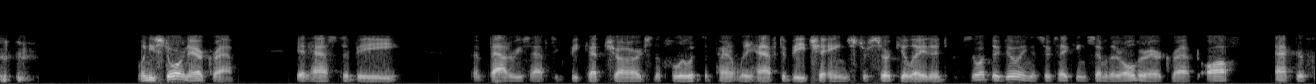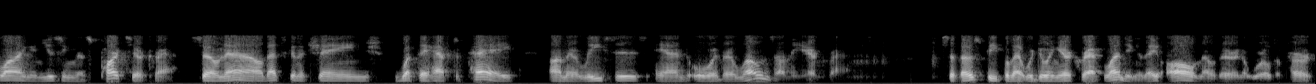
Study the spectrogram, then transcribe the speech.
when you store an aircraft, it has to be the batteries have to be kept charged. The fluids apparently have to be changed or circulated. So what they're doing is they're taking some of their older aircraft off active flying and using them as parts aircraft. So now that's going to change what they have to pay on their leases and or their loans on the aircraft. So those people that were doing aircraft lending, they all know they're in a world of hurt.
